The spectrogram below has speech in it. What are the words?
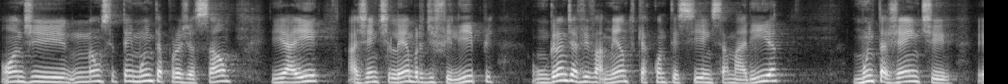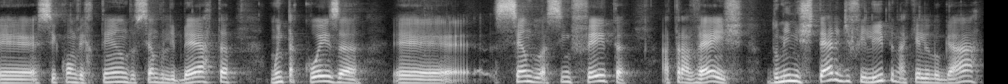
onde não se tem muita projeção. E aí a gente lembra de Filipe, um grande avivamento que acontecia em Samaria, muita gente é, se convertendo, sendo liberta, muita coisa é, sendo assim feita através do ministério de Filipe naquele lugar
